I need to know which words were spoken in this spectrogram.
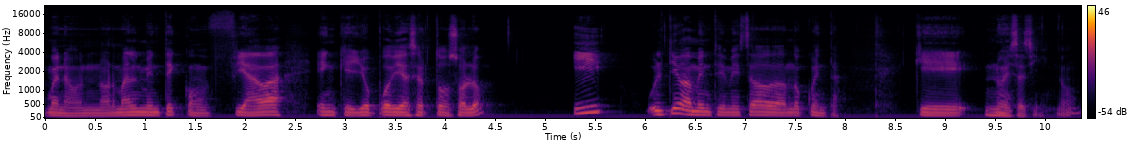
bueno, normalmente confiaba en que yo podía hacer todo solo y últimamente me he estado dando cuenta que no es así, ¿no?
